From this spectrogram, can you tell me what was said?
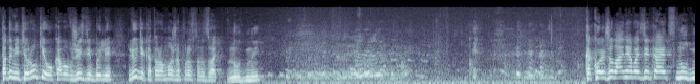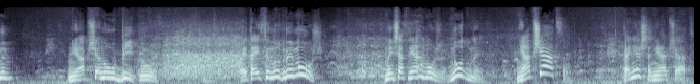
Поднимите руки, у кого в жизни были люди, которых можно просто назвать нудный. Какое желание возникает с нудным? Не общаться, ну убить, ну. Это если нудный муж. Мы сейчас не о муже. Нудный. Не общаться. Конечно, не общаться.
